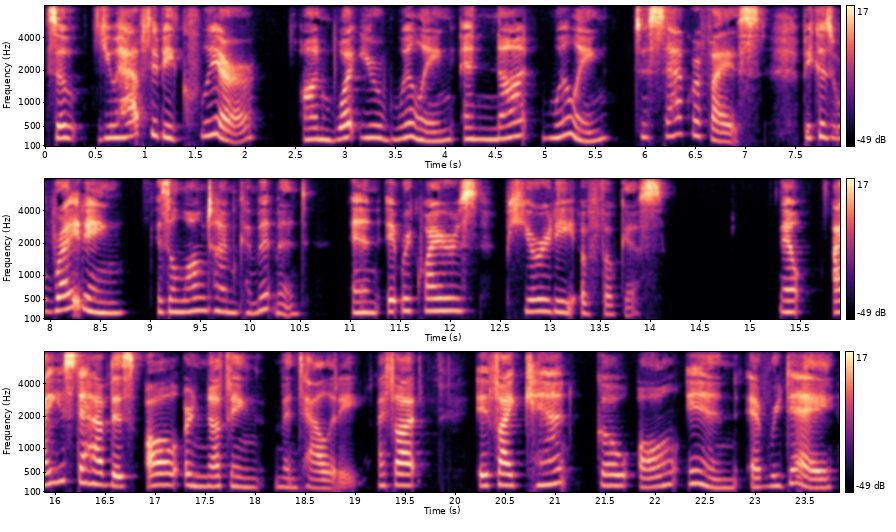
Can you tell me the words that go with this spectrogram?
So you have to be clear on what you're willing and not willing to sacrifice because writing is a long time commitment and it requires purity of focus. Now, I used to have this all or nothing mentality. I thought if I can't go all in every day,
